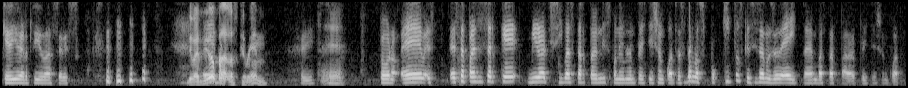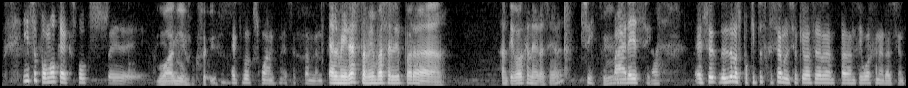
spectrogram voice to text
qué divertido hacer eso. Divertido Eh, para los que ven. Sí. Sí. Pero bueno, eh, es- este parece ser que Mirage sí va a estar también disponible en PlayStation 4. Es de los poquitos que sí se anunció de, hey, también va a estar para el PlayStation 4. Y supongo que Xbox... Eh, One y Xbox Series. Xbox One, exactamente. El Mirage también va a salir para antigua generación. Sí, parece. Ah. Es, de los poquitos que se anunció que va a ser para antigua generación.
